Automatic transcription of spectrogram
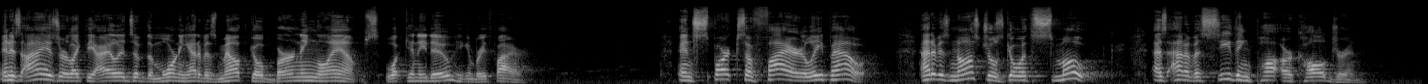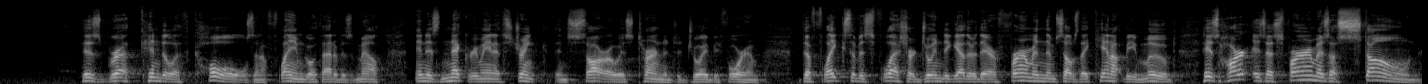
And his eyes are like the eyelids of the morning. Out of his mouth go burning lamps. What can he do? He can breathe fire. And sparks of fire leap out. Out of his nostrils goeth smoke, as out of a seething pot or cauldron. His breath kindleth coals, and a flame goeth out of his mouth. In his neck remaineth strength, and sorrow is turned into joy before him. The flakes of his flesh are joined together. They are firm in themselves. They cannot be moved. His heart is as firm as a stone.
